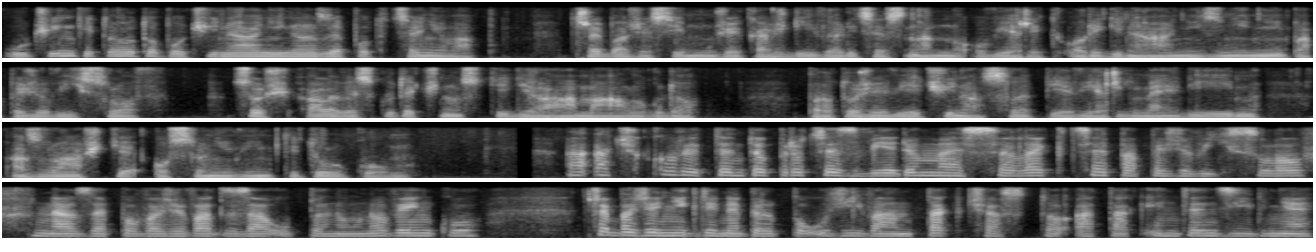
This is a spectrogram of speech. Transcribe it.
Účinky tohoto počínání nelze podceňovat. Třeba, že si může každý velice snadno ověřit originální znění papežových slov, což ale ve skutečnosti dělá málo kdo, protože většina slepě věří médiím a zvláště oslnivým titulkům. A ačkoliv tento proces vědomé selekce papežových slov nelze považovat za úplnou novinku, třeba že nikdy nebyl používán tak často a tak intenzivně,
